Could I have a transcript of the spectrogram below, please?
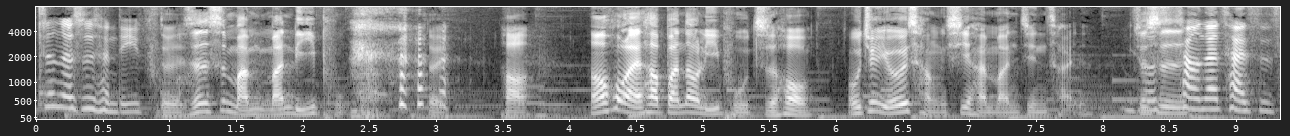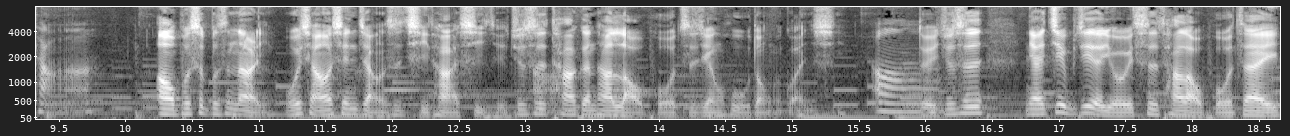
真的是很离谱，对，真的是蛮蛮离谱，对，好，然后后来他搬到离谱之后，我觉得有一场戏还蛮精彩的，就是像在菜市场啊，哦，不是不是那里，我想要先讲的是其他的细节，就是他跟他老婆之间互动的关系，哦，对，就是你还记不记得有一次他老婆在。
